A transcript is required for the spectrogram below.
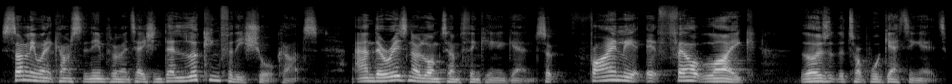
Suddenly, when it comes to the implementation, they're looking for these shortcuts, and there is no long term thinking again. So finally, it felt like those at the top were getting it.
